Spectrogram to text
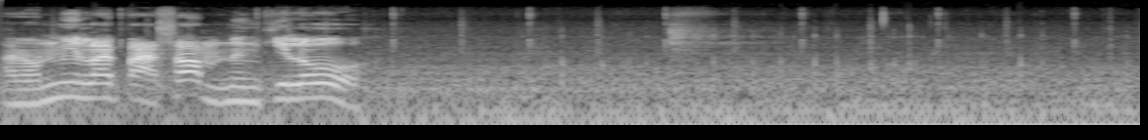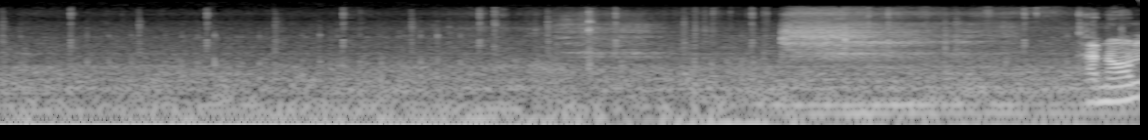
ถนนมีรอยป่าซ่อมหนึ่งกิโล นน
